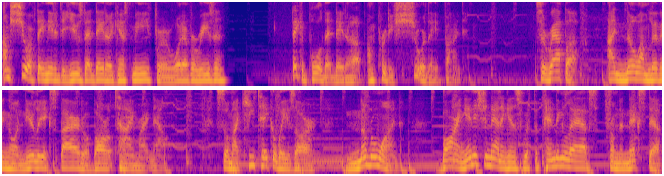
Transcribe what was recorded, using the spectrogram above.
I'm sure if they needed to use that data against me for whatever reason, they could pull that data up. I'm pretty sure they'd find it. To wrap up, I know I'm living on nearly expired or borrowed time right now. So, my key takeaways are Number one, barring any shenanigans with the pending labs from the next step,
